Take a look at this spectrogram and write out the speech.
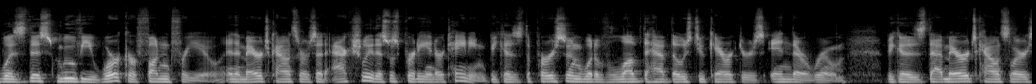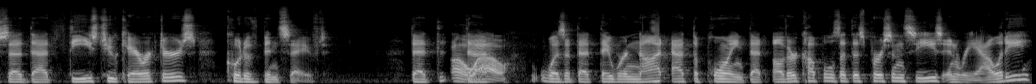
was this movie work or fun for you and the marriage counselor said actually this was pretty entertaining because the person would have loved to have those two characters in their room because that marriage counselor said that these two characters could have been saved that Oh, that wow. was it that they were not at the point that other couples that this person sees in reality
